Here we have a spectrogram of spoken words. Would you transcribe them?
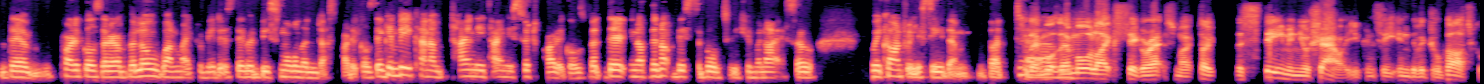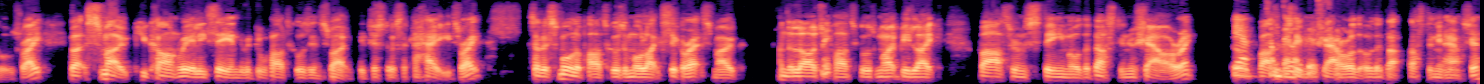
the particles that are below one micrometers, they would be smaller than dust particles. They can be kind of tiny, tiny soot particles, but they're, you know, they're not visible to the human eye. So we can't really see them. But so they're, more, they're um, more like cigarette smoke. So the steam in your shower, you can see individual particles, right? But smoke, you can't really see individual particles in smoke. It just looks like a haze, right? So the smaller particles are more like cigarette smoke, and the larger particles might be like bathroom steam or the dust in your shower, right? Yeah, or something like in your shower or the, or the dust in your house. Yeah.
